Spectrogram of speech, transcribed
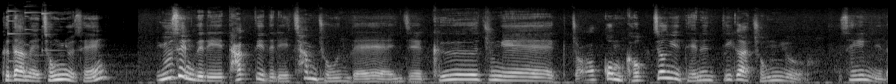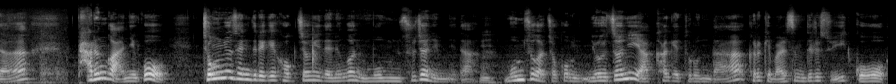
그 다음에 정유생. 유생들이 닭띠들이 참 좋은데 이제 그 중에 조금 걱정이 되는 띠가 정유생입니다. 다른 거 아니고 정유생들에게 걱정이 되는 건 몸수전입니다. 몸수가 조금 여전히 약하게 들어온다. 그렇게 말씀드릴 수 있고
